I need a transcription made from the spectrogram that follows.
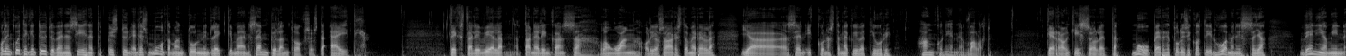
Olin kuitenkin tyytyväinen siihen, että pystyin edes muutaman tunnin leikkimään sämpylän tuoksuista äitiä. Tekstailin vielä Tanelin kanssa. Long Wang oli jo saaristomerellä ja sen ikkunasta näkyivät juuri Hankoniemen valot. Kerroin kissoille, että muu perhe tulisi kotiin huomenissa ja Benjamin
